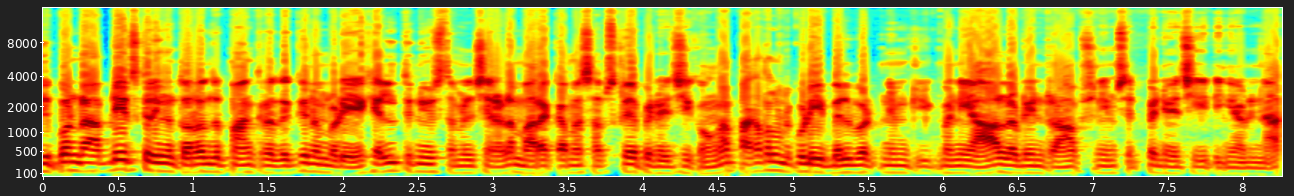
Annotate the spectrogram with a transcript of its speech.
இது போன்ற அப்டேட்ஸ்க்கு நீங்கள் தொடர்ந்து பார்க்குறதுக்கு நம்மளுடைய ஹெல்த் நியூஸ் தமிழ் சேனலை மறக்காமல் சப்ஸ்கிரைப் பண்ணி வச்சுக்கோங்க. பக்கத்தில் இருக்கக்கூடிய பெல் பட்டனையும் கிளிக் பண்ணி ஆல் அப்படின்ற ஆப்ஷனையும் செட் பண்ணி வச்சுக்கிட்டீங்க அப்படின்னா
